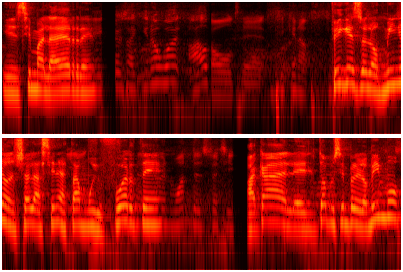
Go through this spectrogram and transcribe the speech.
Y encima la R. Fíjense los minions, ya la escena está muy fuerte. Acá el, el top siempre es lo mismo.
